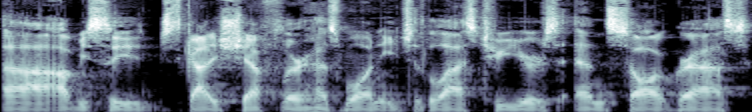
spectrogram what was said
Uh, obviously, Scotty Scheffler has won each of the last two years, and Sawgrass.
